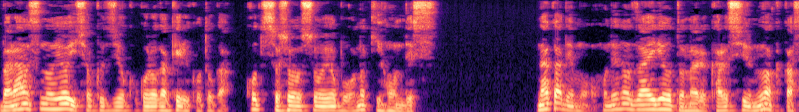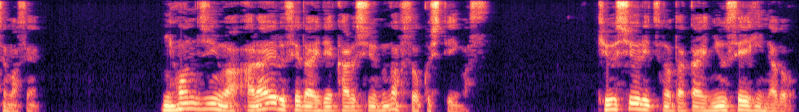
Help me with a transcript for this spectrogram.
バランスの良い食事を心がけることが骨粗鬆症予防の基本です。中でも骨の材料となるカルシウムは欠かせません。日本人はあらゆる世代でカルシウムが不足しています。吸収率の高い乳製品など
